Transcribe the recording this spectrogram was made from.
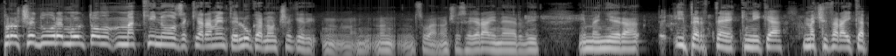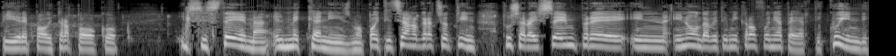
procedure molto macchinose. Chiaramente Luca non, che, non, insomma, non ci seguirà i nervi in maniera ipertecnica, ma ci farai capire poi tra poco il sistema, il meccanismo. Poi Tiziano Graziottin, tu sarai sempre in, in onda, avete i microfoni aperti, quindi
